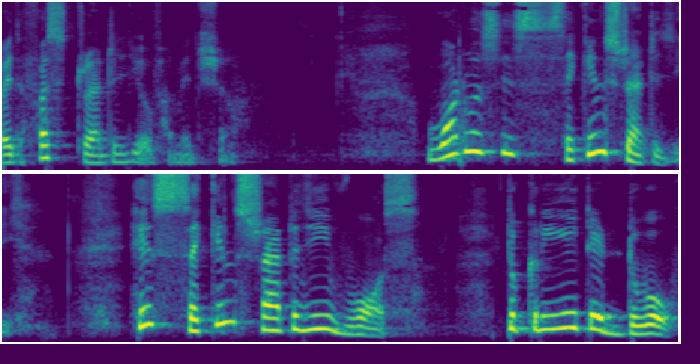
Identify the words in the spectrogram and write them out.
by the first strategy of Amit Shah. What was his second strategy? His second strategy was to create a duo.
